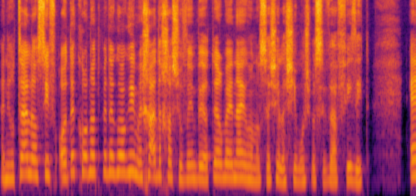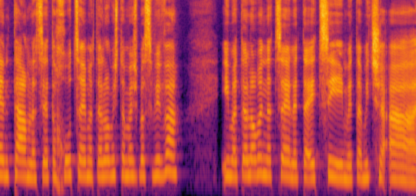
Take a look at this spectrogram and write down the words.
אני רוצה להוסיף עוד עקרונות פדגוגיים, אחד החשובים ביותר בעיניי הוא הנושא של השימוש בסביבה הפיזית. אין טעם לצאת החוצה אם אתה לא משתמש בסביבה. אם אתה לא מנצל את העצים, את המדשאה,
